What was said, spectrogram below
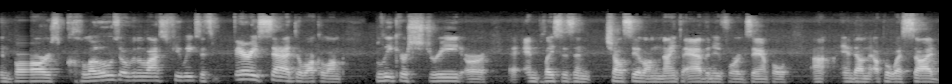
and bars close over the last few weeks. It's very sad to walk along Bleecker Street or and places in Chelsea along 9th Avenue, for example, uh, and on the Upper West Side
